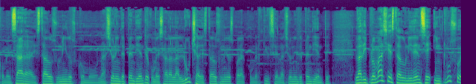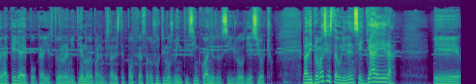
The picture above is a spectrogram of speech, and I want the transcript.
comenzara Estados Unidos como nación independiente o comenzara la lucha de Estados Unidos para convertirse en nación independiente, la diplomacia estadounidense, incluso en aquella época, y estoy remitiéndome para empezar este podcast a los últimos 25 años del siglo XVIII, la diplomacia estadounidense ya era eh,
